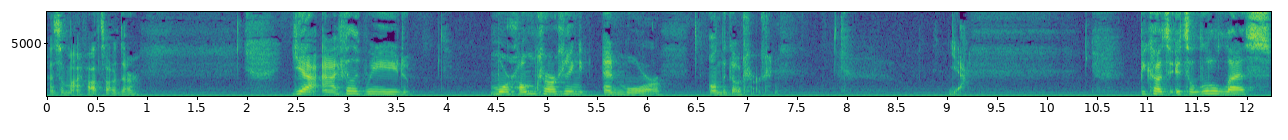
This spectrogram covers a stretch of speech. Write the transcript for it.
that's what my thoughts are there. Yeah, and I feel like we need more home charging and more on the go charging. Yeah. Because it's a little less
